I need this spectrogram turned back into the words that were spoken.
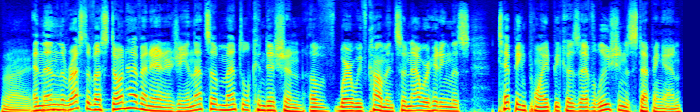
right And then the rest of us don't have any energy. And that's a mental condition of where we've come. And so now we're hitting this tipping point because evolution is stepping in.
